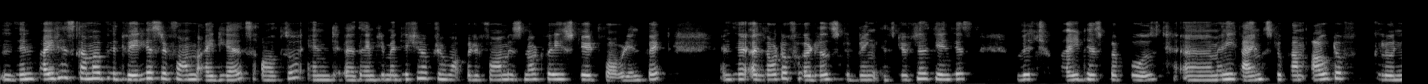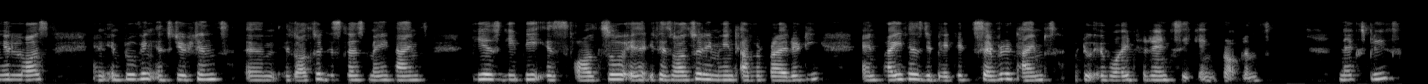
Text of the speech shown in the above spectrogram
Then PIDE has come up with various reform ideas also, and uh, the implementation of reform is not very straightforward. In fact, and there are a lot of hurdles to bring institutional changes, which PIDE has proposed uh, many times to come out of colonial laws and improving institutions um, is also discussed many times. PSDP is also, it has also remained our priority, and PIDE has debated several times to avoid rent-seeking problems. Next, please.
